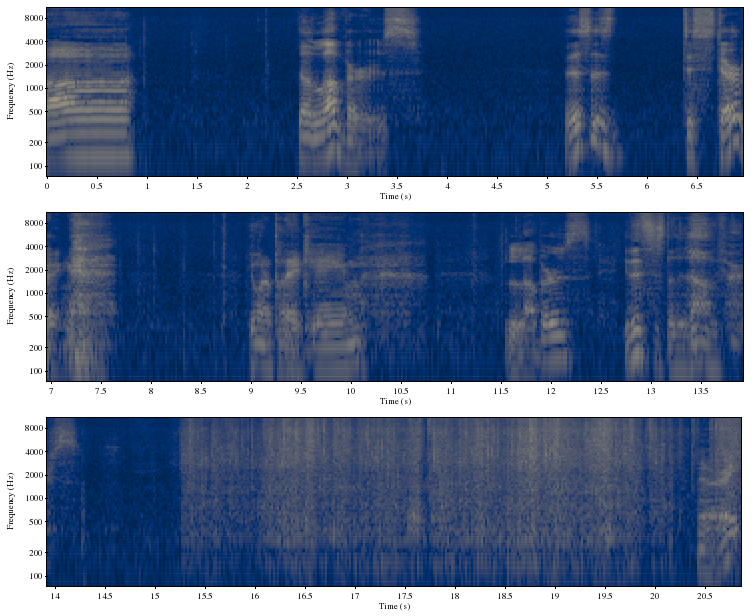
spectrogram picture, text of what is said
Uh, the lovers. This is disturbing. You want to play a game? Lovers? This is the lovers. Alright.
